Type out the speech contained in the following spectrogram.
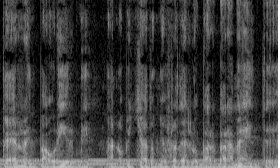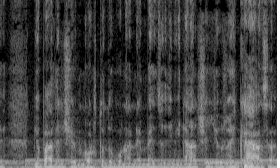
per impaurirmi. Hanno picchiato mio fratello barbaramente, mio padre ci è morto dopo un anno e mezzo di minacce chiuso in casa.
